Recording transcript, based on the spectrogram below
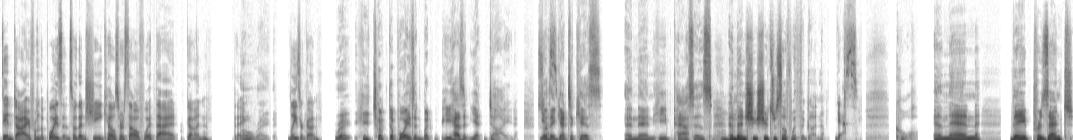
did die from the poison, so then she kills herself with that gun thing, Oh, right. laser gun. Right. He took the poison, but he hasn't yet died. So they get to kiss, and then he passes, Mhm. and then she shoots herself with the gun. yes, Cool. And then they present.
